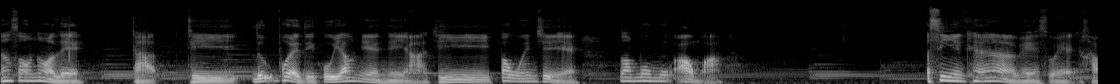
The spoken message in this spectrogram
နောက်ဆုံးတော့လေဒါ ဒီလူအဖွဲ့ဒီကိုရောက်နေတဲ့နေရာဒီပတ်ဝန်းကျင်ရဲ့လွှမ်းမိုးမှုအောက်မှာအစီရင်ခံရပဲဆိုရဲဟာ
